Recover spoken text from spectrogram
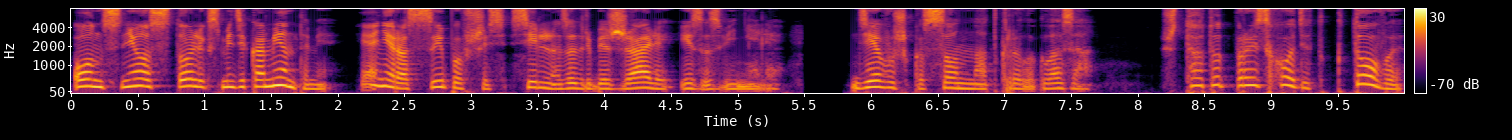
он снес столик с медикаментами, и они, рассыпавшись, сильно задребезжали и зазвенели. Девушка сонно открыла глаза. «Что тут происходит? Кто вы?»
